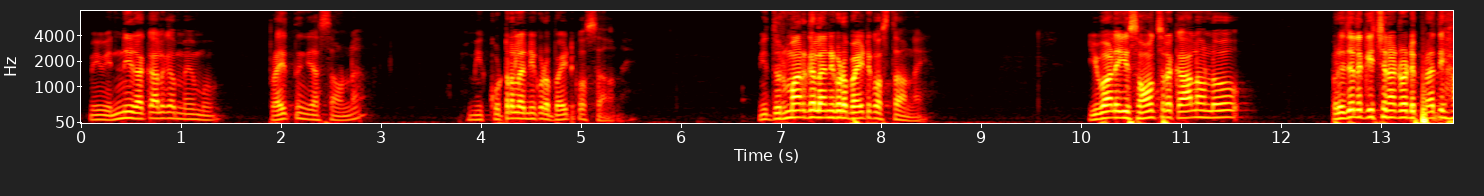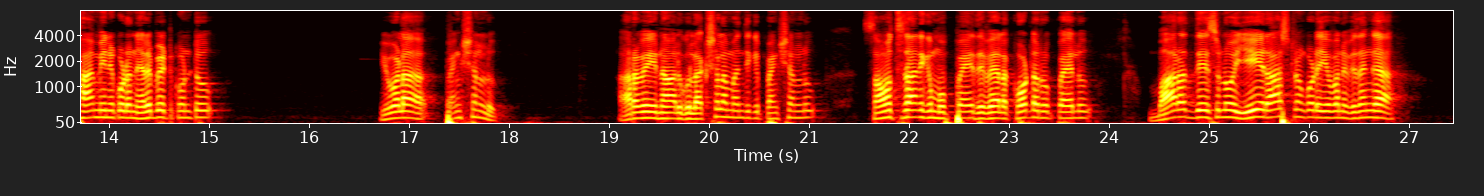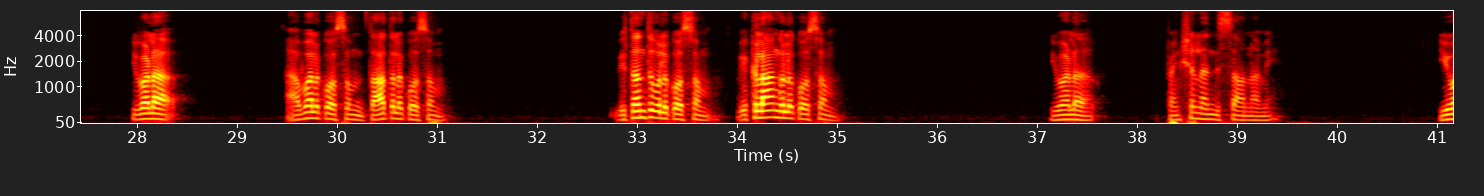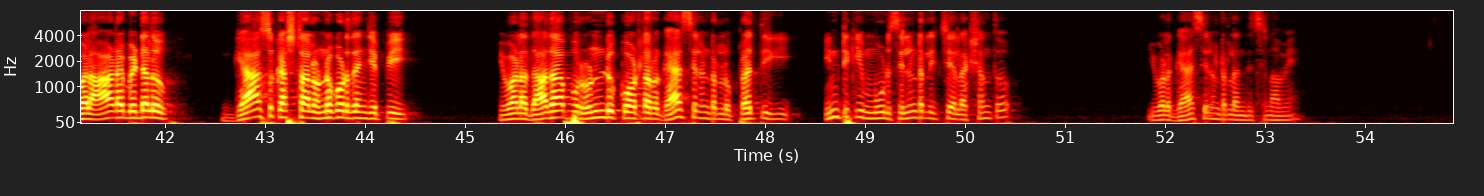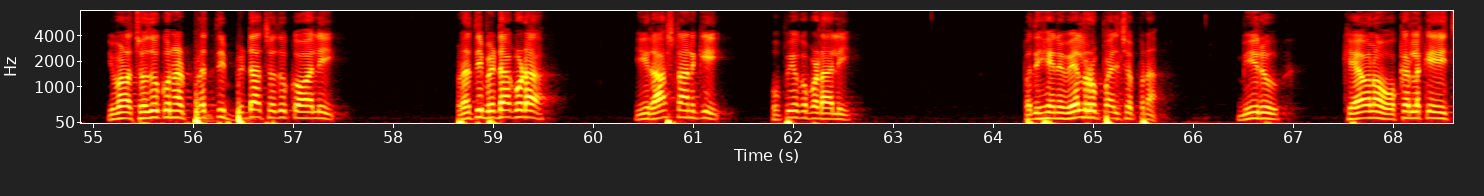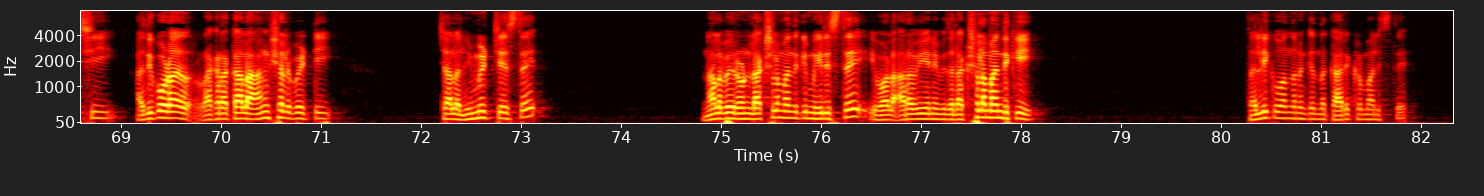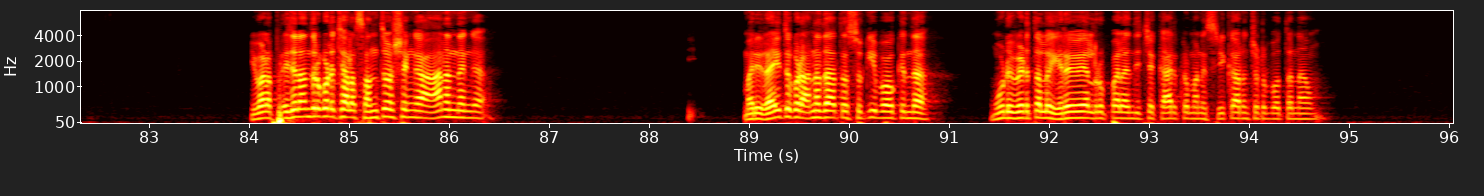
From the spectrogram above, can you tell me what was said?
మేము ఎన్ని రకాలుగా మేము ప్రయత్నం చేస్తూ ఉన్నా మీ కుట్రలన్నీ కూడా బయటకు వస్తూ ఉన్నాయి. మీ దుర్మార్గాలన్నీ కూడా బయటకు వస్తూ ఉన్నాయి. ఇవాళ ఈ సంవత్సర కాలంలో ప్రజలకు ఇచ్చినటువంటి ప్రతి హామీని కూడా నిలబెట్టుకుంటూ ఇవాళ పెన్షన్లు అరవై నాలుగు లక్షల మందికి పెన్షన్లు సంవత్సరానికి ముప్పై ఐదు వేల కోట్ల రూపాయలు. భారతదేశంలో ఏ రాష్ట్రం కూడా ఇవ్వని విధంగా ఇవాళ అవ్వల కోసం తాతల కోసం వితంతువుల కోసం వికలాంగుల కోసం ఇవాళ పెన్షన్లు అందిస్తూ ఉన్నామే. ఇవాళ ఆడబిడ్డలు గ్యాస్ కష్టాలు ఉండకూడదని చెప్పి ఇవాళ దాదాపు రెండు కోట్ల గ్యాస్ సిలిండర్లు ప్రతి ఇంటికి మూడు సిలిండర్లు ఇచ్చే లక్ష్యంతో ఇవాళ గ్యాస్ సిలిండర్లు అందిస్తున్నామే. ఇవాళ చదువుకున్న ప్రతి బిడ్డ చదువుకోవాలి. ప్రతి బిడ్డ కూడా ఈ రాష్ట్రానికి ఉపయోగపడాలి. పదిహేను వేల రూపాయలు చొప్పున మీరు కేవలం ఒకరికే ఇచ్చి అది కూడా రకరకాల ఆంక్షలు పెట్టి చాలా లిమిట్ చేస్తే నలభై రెండు లక్షల మందికి మీరిస్తే ఇవాళ అరవై ఎనిమిది లక్షల మందికి తల్లికి వందనం కింద కార్యక్రమాలు ఇస్తే? ఇవాళ ప్రజలందరూ కూడా చాలా సంతోషంగా ఆనందంగా మరి రైతు కూడా అన్నదాత సుఖీభావ కింద మూడు విడతల్లో ఇరవై వేల రూపాయలు అందించే కార్యక్రమానికి శ్రీకారం చుట్టబోతున్నాం.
